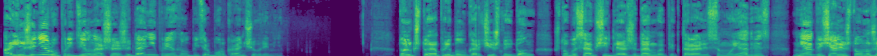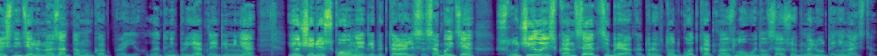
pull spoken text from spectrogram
А инженер упредил наши ожидания и приехал в Петербург раньше времени. Только что я прибыл в горчишный дом, чтобы сообщить для ожидаемого пекторалиса мой адрес. Мне отвечали, что он уже с неделю назад тому как проехал. Это неприятное для меня и очень рискованное для пекторалиса событие случилось в конце октября, который в тот год, как назло, выдался особенно лют и ненастен.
